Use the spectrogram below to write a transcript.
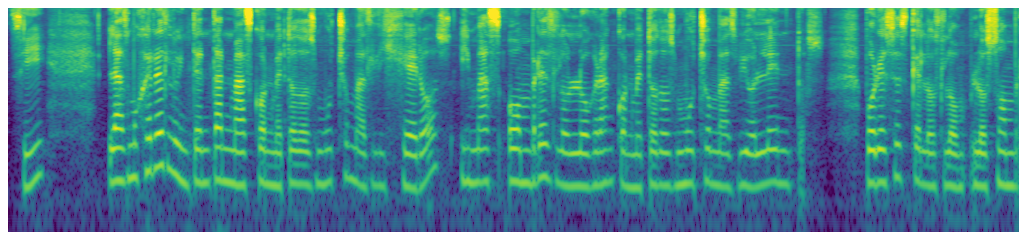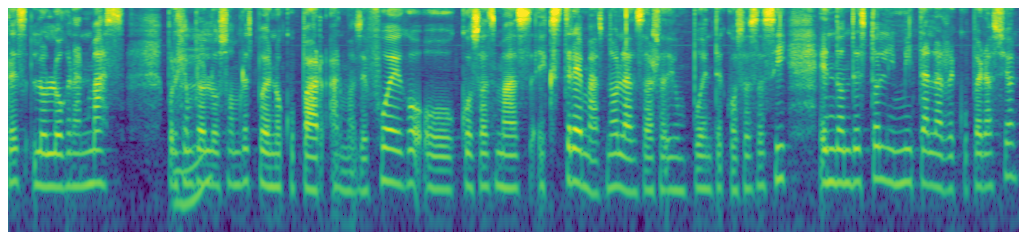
¿sí? Las mujeres lo intentan más con métodos mucho más ligeros y más hombres lo logran con métodos mucho más violentos. Por eso es que los, los hombres lo logran más. Por ejemplo, los hombres pueden ocupar armas de fuego o cosas más extremas, ¿no? Lanzarse de un puente, cosas así, en donde esto limita la recuperación.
